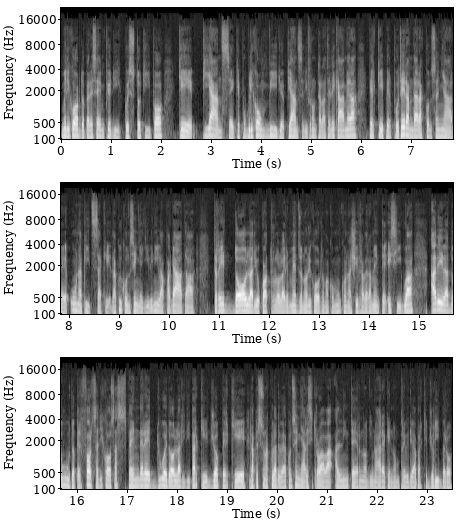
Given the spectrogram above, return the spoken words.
Mi ricordo per esempio di questo tipo che pianse, che pubblicò un video e pianse di fronte alla telecamera perché per poter andare a consegnare una pizza che, la cui consegna gli veniva pagata 3 dollari o 4 dollari e mezzo, non ricordo, ma comunque una cifra veramente esigua, aveva dovuto per forza di cosa spendere 2 dollari di parcheggio perché la persona a cui la doveva consegnare si trovava all'interno di un'area che non prevedeva parcheggio libero.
